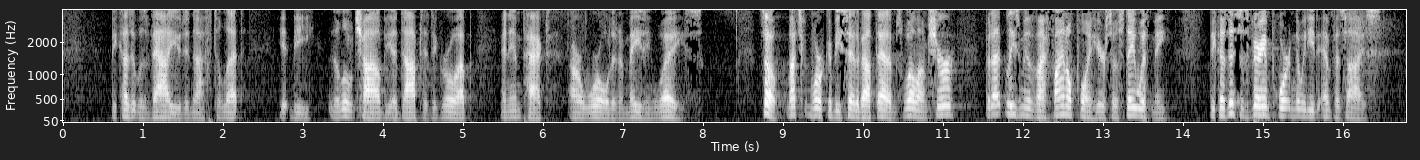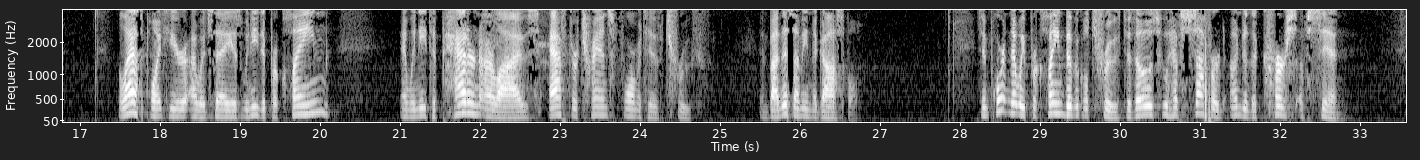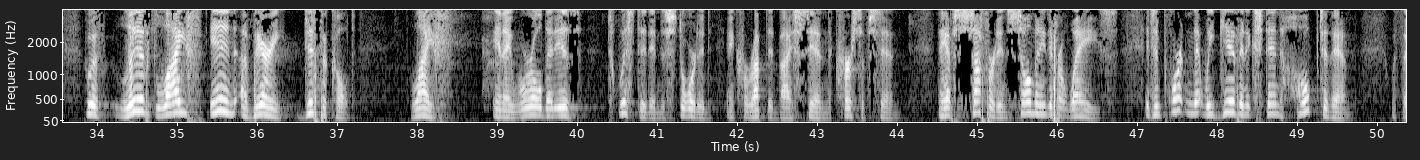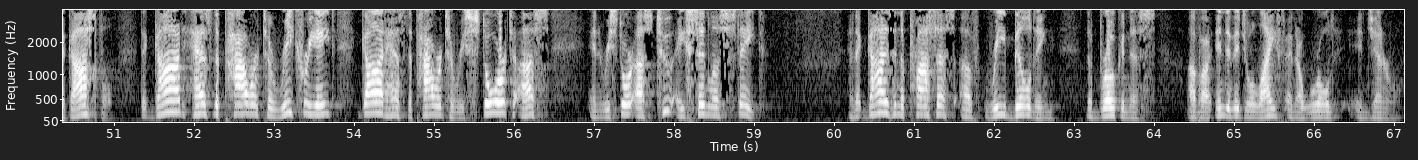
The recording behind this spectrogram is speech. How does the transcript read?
because it was valued enough to let it be, the little child be adopted to grow up and impact our world in amazing ways. So, much more could be said about that as well, I'm sure, but that leaves me with my final point here, so stay with me, because this is very important that we need to emphasize. The last point here, I would say, is we need to proclaim and we need to pattern our lives after transformative truth. And by this I mean the gospel. It's important that we proclaim biblical truth to those who have suffered under the curse of sin, who have lived life in a very difficult life in a world that is twisted and distorted and corrupted by sin, the curse of sin. They have suffered in so many different ways. It's important that we give and extend hope to them with the gospel that God has the power to recreate, God has the power to restore to us and restore us to a sinless state. And that God is in the process of rebuilding the brokenness of our individual life and our world in general.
